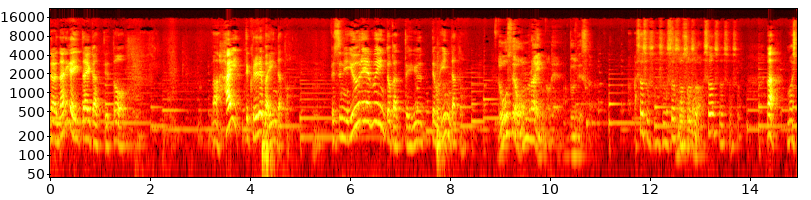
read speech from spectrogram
から何が言いたいかっていうとまあ入ってくれればいいんだと。別に幽霊部員とかって言ってもいいんだと。どうせオンラインのね部ですからそうそうそうそうそうそうそう。そうそうそうそうまあもし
